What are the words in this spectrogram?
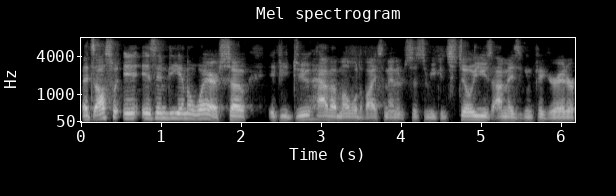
It's also is MDM aware, so if you do have a mobile device management system, you can still use iMazing Configurator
